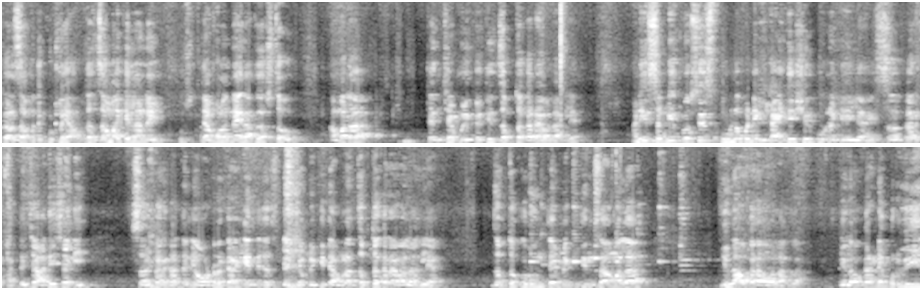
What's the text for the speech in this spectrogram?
कर्जामध्ये कुठलाही हप्ता जमा केला नाही. त्यामुळे नैरादास्तव आम्हाला त्यांच्या मिळकती जप्त कराव्या लागल्या. आणि ही सगळी प्रोसेस पूर्णपणे कायदेशीर पूर्ण केलेली आहे. सहकार खात्याच्या आदेशाने सहकार खात्याने ऑर्डर काढली त्याच्या त्यांच्या मिळकती आम्हाला जप्त कराव्या लागल्या. जप्त करून त्यापैकी त्यांचा आम्हाला लिलाव करावा लागला. लिलाव करण्यापूर्वी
